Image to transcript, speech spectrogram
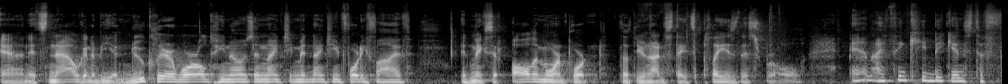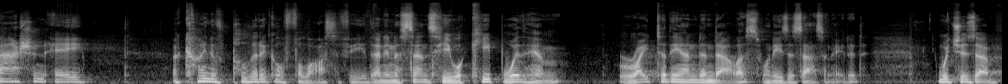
and it's now going to be a nuclear world, he knows, in mid 1945. It makes it all the more important that the United States plays this role. And I think he begins to fashion a, a kind of political philosophy that, in a sense, he will keep with him right to the end in Dallas when he's assassinated, which is a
